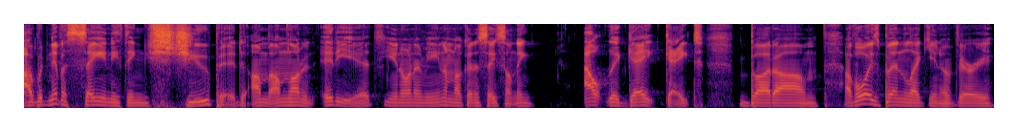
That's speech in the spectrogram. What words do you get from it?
I would never say anything stupid. I'm I'm not an idiot. You know what I mean? I'm not going to say something out the gate gate. But um, I've always been like you know very.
